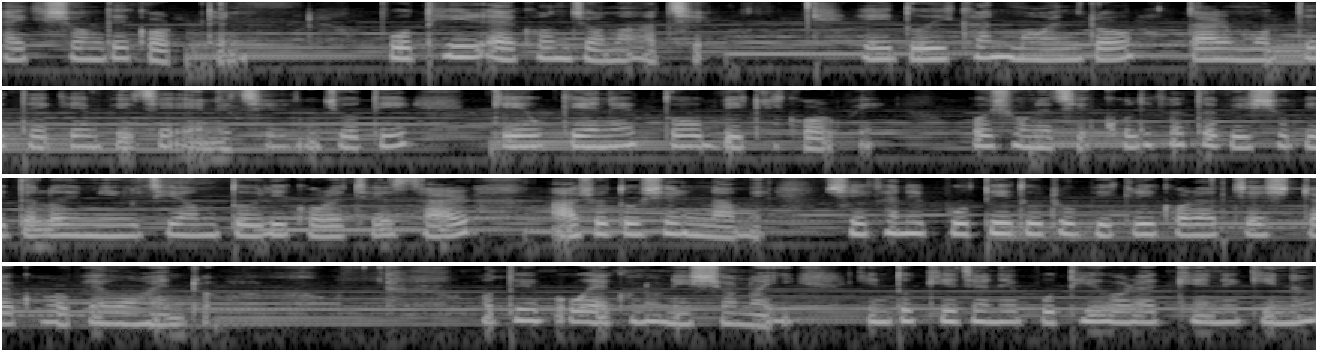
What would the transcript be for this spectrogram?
একসঙ্গে করতেন, পুঁথির এখন জমা আছে। এই দুইখান মহেন্দ্র তার মধ্যে থেকে বেছে এনেছে। যদি কেউ কেনে তো বিক্রি করবে। শুনেছি, কলিকাতা বিশ্ববিদ্যালয় মিউজিয়াম তৈরি করেছে স্যার আশুতোষের নামে। সেখানে পুঁথি দুটো বিক্রি করার চেষ্টা করবে মহেন্দ্র। অতএব ও এখনও নিঃস্ব নয় কিন্তু কে জানে পুঁথি ওরা কেনে কিনা?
